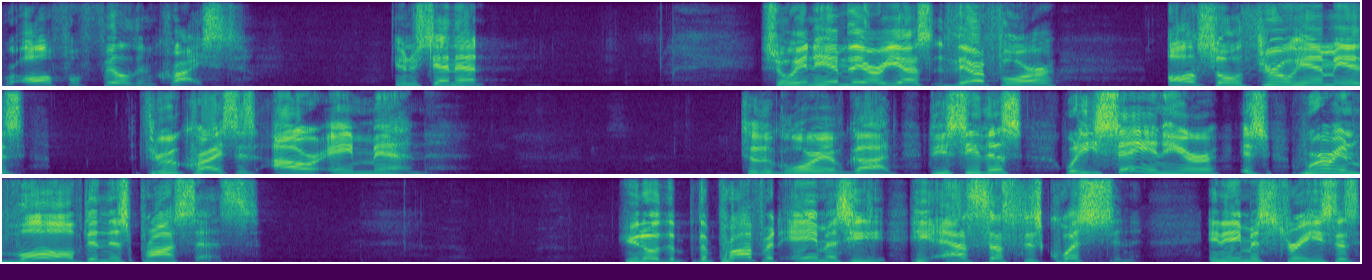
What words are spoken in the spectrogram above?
were all fulfilled in Christ. You understand that? So in him they are yes, therefore also through him is through Christ is our amen. To the glory of God. Do you see this? What he's saying here is we're involved in this process. You know, the, the prophet Amos, he, he asks us this question. In Amos 3, he says,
